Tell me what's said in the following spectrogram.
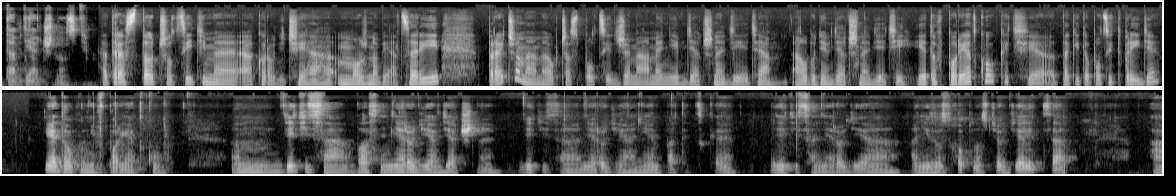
tá vďačnosť. A teraz to, čo cítime ako rodičia možno viacerí, prečo máme občas pocit, že máme nevďačné dieťa alebo nevďačné deti? Je to v poriadku, keď takýto pocit príde? Je to úplne v poriadku. Um, deti sa vlastne nerodia vďačné, deti sa nerodia ani empatické, deti sa nerodia ani so schopnosťou deliť sa. A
